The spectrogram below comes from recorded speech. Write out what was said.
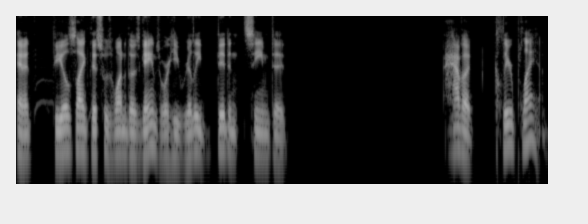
And it feels like this was one of those games where he really didn't seem to have a clear plan.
